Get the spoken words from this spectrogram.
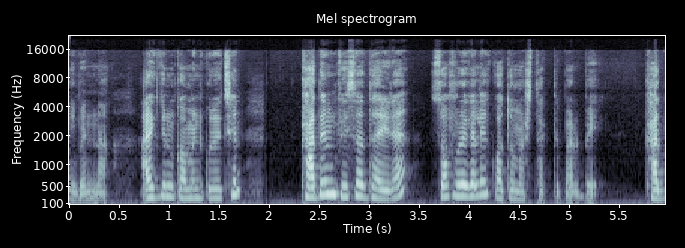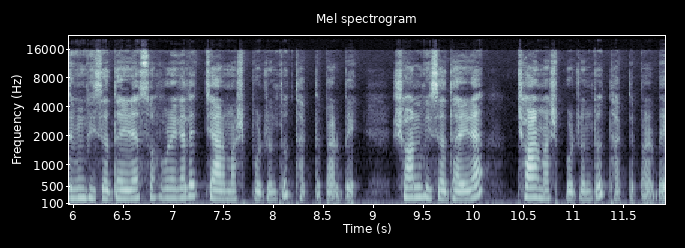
নেবেন না। আরেকজন কমেন্ট করেছেন, খাদেম ভিসাধারীরা সফরে গেলে কত মাস থাকতে পারবে? খাদেম ভিসাধারীরা সফরে গেলে চার মাস পর্যন্ত থাকতে পারবে। শন ভিসাধারীরা ছয় মাস পর্যন্ত থাকতে পারবে।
